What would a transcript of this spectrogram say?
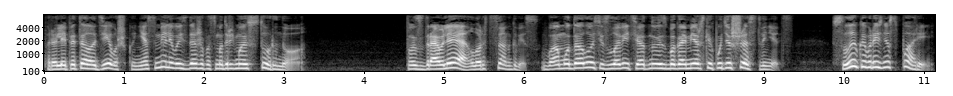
Пролепетала девушка, не осмеливаясь даже посмотреть в мою сторону. «Поздравляю, лорд Сангвис, вам удалось изловить одну из богомерзких путешественниц!» С улыбкой произнес парень.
